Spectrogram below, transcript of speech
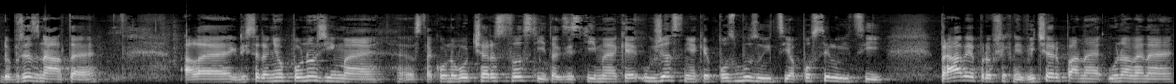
dobře znáte, ale když se do něho ponoříme eh, s takovou novou čerstvostí, tak zjistíme, jak je úžasný, jak je pozbuzující a posilující právě pro všechny vyčerpané, unavené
